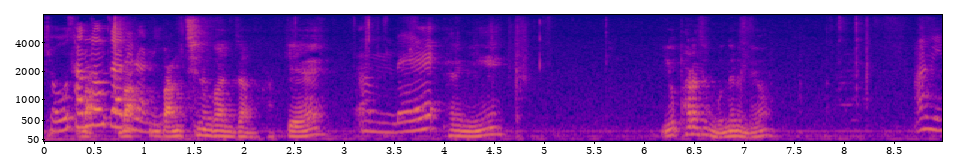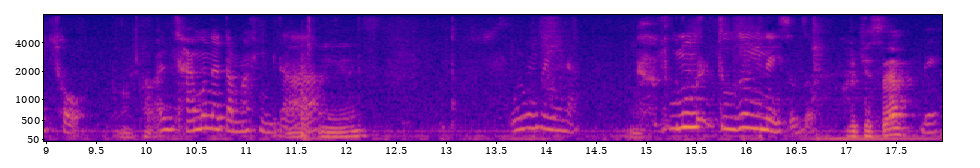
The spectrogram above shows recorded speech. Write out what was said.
겨우 마- 3점짜리라니. 마- 망치는 거 한 장 할게. 음, 네. 태림이 이거 파란색 못 내는데요? 아니 저 어, 파... 아니 잘못 냈단 말입니다. 예. 우동생이나 분홍색 두 종이나 있었죠. 그렇게 했어요? 네.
